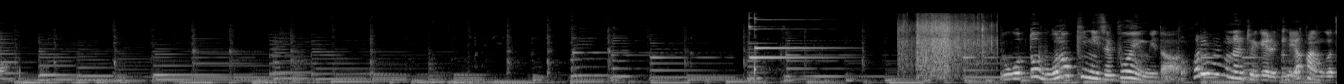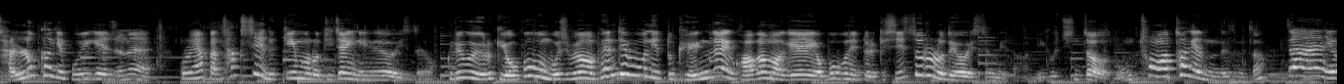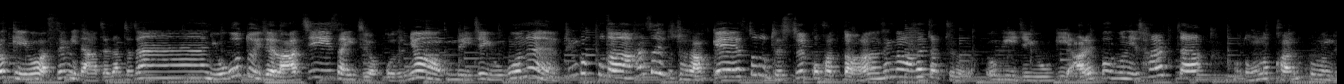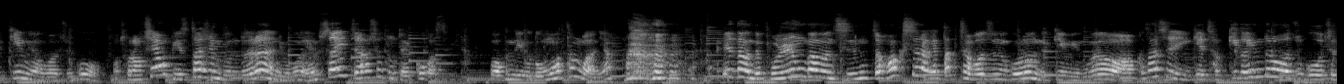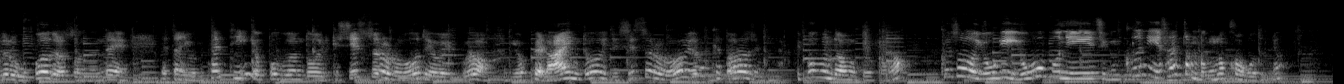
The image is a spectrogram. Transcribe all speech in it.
이것도 모노키니 제품입니다. 허리 부분을 되게 이렇게 약간 뭔가 잘록하게 보이게 해주는 그런 약간 착시 느낌으로 디자인이 되어 있어요. 그리고 이렇게 옆부분 보시면 팬티 부분이 또 굉장히 과감하게 옆부분이 또 이렇게 시스루로 되어 있습니다. 이거 진짜 엄청 핫하겠는데 진짜? 짠! 이렇게 입어봤습니다. 짜잔 짜잔! 요것도 이제 라지 사이즈였거든요. 근데 이제 요거는 생각보다 한 사이즈 더 작게 샀어도 됐을 것 같다라는 생각은 살짝 들어요. 여기 이제 여기 아랫부분이 살짝 어, 넉넉한 그런 느낌이어가지고 어, 저랑 체형 비슷하신 분들은 요거 M 사이즈 하셔도 될 것 같습니다. 와 근데 이거 너무 핫한 거 아니야? 일단 근데 볼륨감은 진짜 확실하게 딱 잡아주는 그런 느낌이고요. 아까 사실 이게 잡기가 힘들어가지고 제대로 못 보여드렸었는데 일단 여기 팬티 옆부분도 이렇게 시스루로 되어 있고요. 옆에 라인도 이제 시스루로 이렇게 떨어집니다. 뒷부분도 한번 볼까요? 그래서 여기 이 부분이 지금 끈이 살짝 넉넉하거든요.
